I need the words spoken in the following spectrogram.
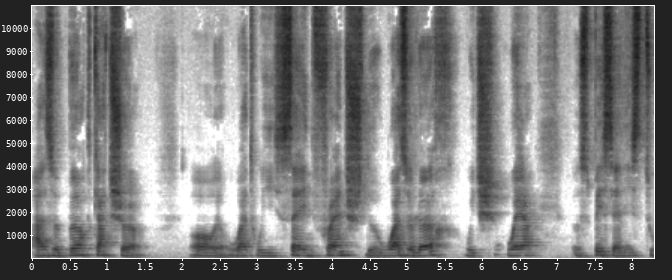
as a bird catcher or what we say in French, the oiseleurs, which were specialists to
